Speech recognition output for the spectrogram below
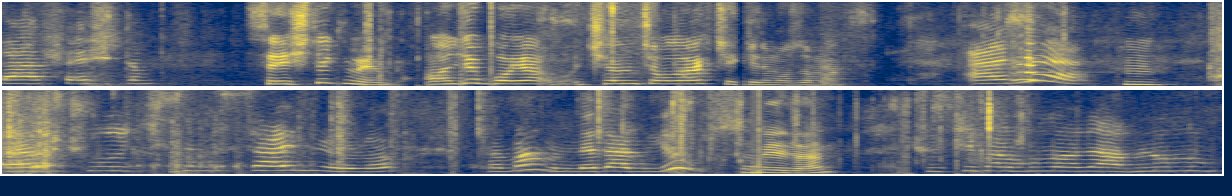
Ben seçtim. Seçtik mi? Önce boya challenge olarak çekelim o zaman. Anne. Hı. Ben şu ikisini saymıyorum. Tamam mı? Neden biliyor musun? Neden? Çünkü ben bunlara abone olup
